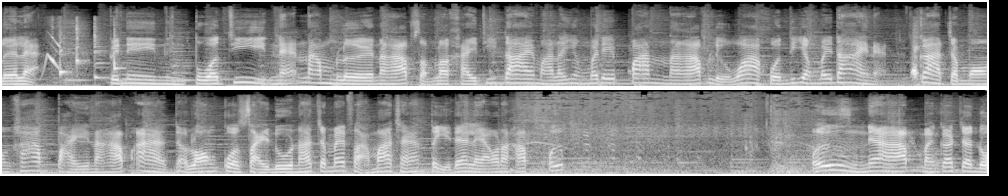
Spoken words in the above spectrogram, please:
เลยแหละเป็นอีกหนึ่งตัวที่แนะนำเลยนะครับสำหรับใครที่ได้มาแล้วยังไม่ได้ปั้นนะครับ หรือว่าคนที่ยังไม่ได้เนี่ยก็อาจจะมองข้ามไปนะครับอ่าเดี๋ยวลองกดใส่ดูนะ จะไม่สามารถใช้อันติได้แล้วนะครับปึ๊บปึ้งเนี่ยครับมันก็จะโด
